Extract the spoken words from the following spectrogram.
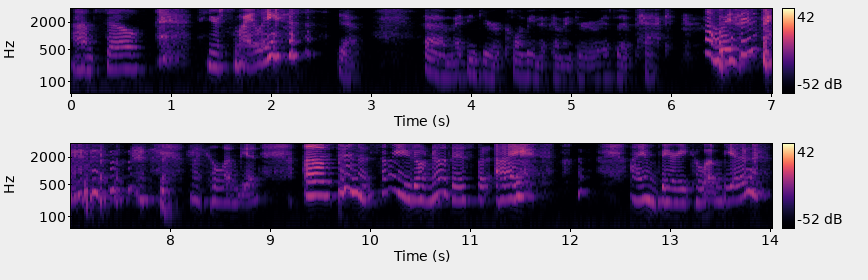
um, so you're smiling Yeah. Um, I think your Colombian is coming through. It's a pack. Oh, is it? My Colombian. Um, some of you don't know this, but I, I am very Colombian.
